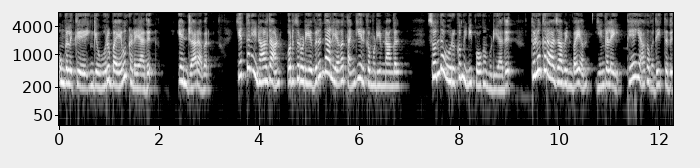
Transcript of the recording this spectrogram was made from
உங்களுக்கு இங்கே ஒரு பயமும் கிடையாது என்றார் அவர். எத்தனை நாள்தான் ஒருத்தருடைய விருந்தாளியாக தங்கி இருக்க முடியும் நாங்கள்? சொந்த ஊருக்கும் இனி போக முடியாது. துலக்க ராஜாவின் பயம் எங்களை பேயாக வதைத்தது.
